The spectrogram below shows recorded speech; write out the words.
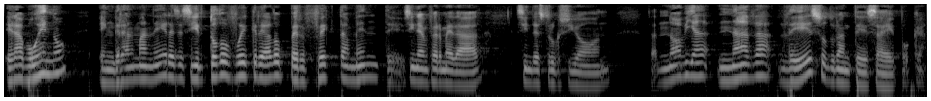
era bueno en gran manera, es decir, todo fue creado perfectamente, sin enfermedad, sin destrucción. no había nada de eso durante esa época.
